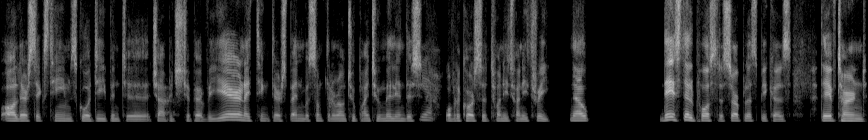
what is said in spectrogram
all their six teams go deep into championship every year, and I think their spend was something around 2.2 million this Yeah. over the course of 2023. Now, they still posted a surplus because they've turned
